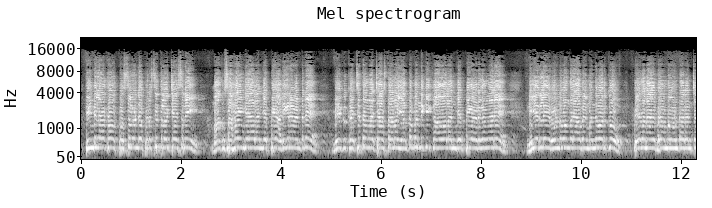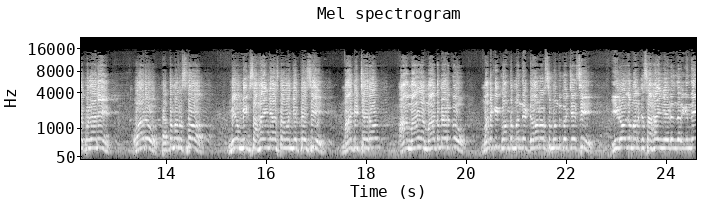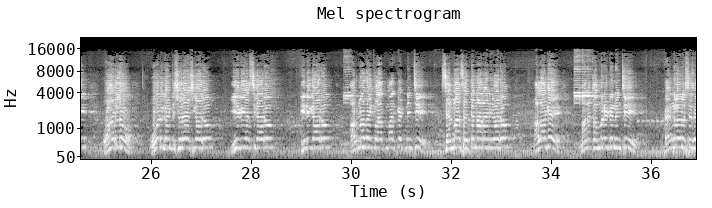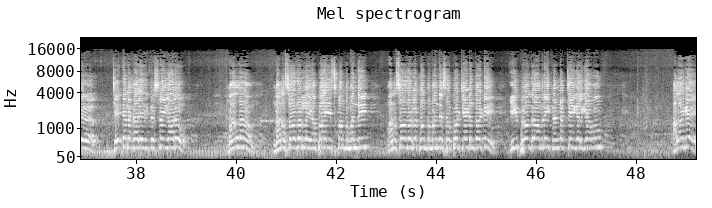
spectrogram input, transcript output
తిండి లేక పస్తులుండే పరిస్థితులు వచ్చేసినాయి. మాకు సహాయం చేయాలని చెప్పి అడిగిన వెంటనే మీకు ఖచ్చితంగా చేస్తాను. ఎంతమందికి కావాలని చెప్పి అడగంగానే నియర్లీ రెండు వందల యాభై మంది వరకు పేద నాయ బ్రాహ్మణులు ఉంటారని చెప్పగానే వారు పెద్ద మనసుతో మేము మీకు సహాయం చేస్తామని చెప్పేసి మాటిచ్చారు. ఆ మాయ మాట మేరకు మనకి కొంతమంది డోనర్స్ ముందుకు వచ్చేసి ఈ రోజు మనకు సహాయం చేయడం జరిగింది. వారిలో ఓరుగంటి సురేష్ గారు ఈవిఎస్ గారు గిరి గారు అరుణోదయ్ క్లాత్ మార్కెట్ నుంచి సెన్నా సత్యనారాయణ గారు అలాగే మన కమ్యూనిటీ నుంచి బెంగళూరు సి- చైతన్య కాలేజీ కృష్ణయ్య గారు మళ్ళా మన సోదరులు ఎంప్లాయీస్ కొంతమంది మన సోదరులు కొంతమంది సపోర్ట్ చేయడంతో ఈ ప్రోగ్రామ్ని కండక్ట్ చేయగలిగాము. అలాగే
